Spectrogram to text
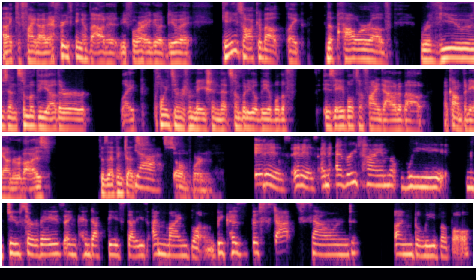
I like to find out everything about it before I go do it. Can you talk about like the power of reviews and some of the other like points of information that somebody will be able to is able to find out about a company on Revyse? Because I think that's yeah. so important. It is. It is. And every time we do surveys and conduct these studies, I'm mind blown because the stats sound unbelievable.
